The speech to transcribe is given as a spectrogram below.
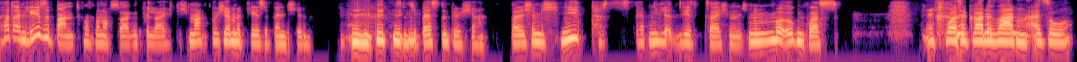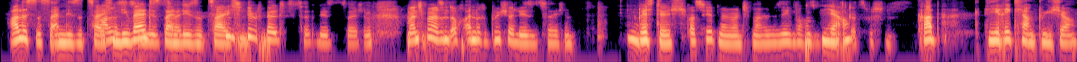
hat ein Leseband, muss man noch sagen, vielleicht. Ich mag Bücher mit Lesebändchen. Das sind die besten Bücher. Weil ich nämlich nie, ich habe nie Lesezeichen. Ich nehme immer irgendwas. ich wollte gerade sagen, also alles ist ein Lesezeichen. Alles Die Welt ist ein Lesezeichen. Die Welt ist ein Lesezeichen. Manchmal sind auch andere Bücher Lesezeichen. Richtig. Passiert mir manchmal. Deswegen brauchen Sie ein Ja. Dazwischen. Gerade die Reklambücher.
